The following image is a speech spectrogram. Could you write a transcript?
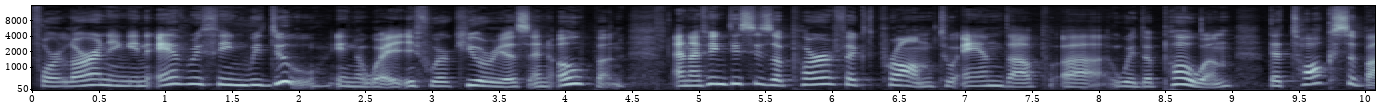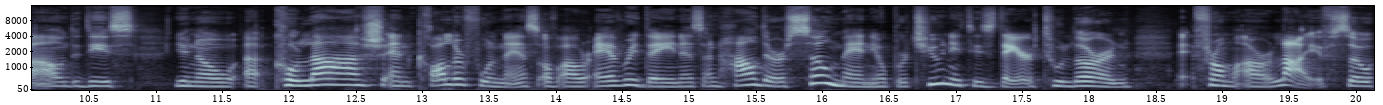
for learning in everything we do in a way if we're curious and open. And i think this is a perfect prompt to end up uh, with a poem that talks about this you know uh, collage and colorfulness of our everydayness and how there are so many opportunities there to learn eh, from our life. So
